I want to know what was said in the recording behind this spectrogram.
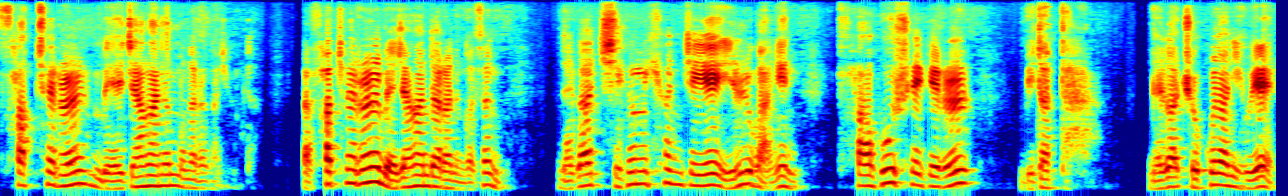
사체를 매장하는 문화를. 자, 사체를 매장한다라는 것은 내가 지금 현재의 인류가 아닌 사후 세계를 믿었다. 내가 죽고 난 이후에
